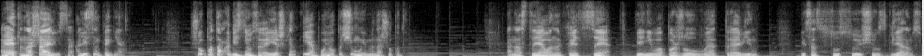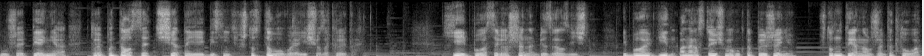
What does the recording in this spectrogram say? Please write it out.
А это наша Алиса, Алисенька дня. Шепотом объяснил Сыроежкин, и я понял, почему именно шепотом. Она стояла на крыльце, лениво пожевывая травин и с отсутствующим взглядом слушая пионера, который пытался тщетно ей объяснить, что столовая еще закрыта. Ей было совершенно безразлично, и было видно по нарастающему вокруг напряжению, что внутри она уже готова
